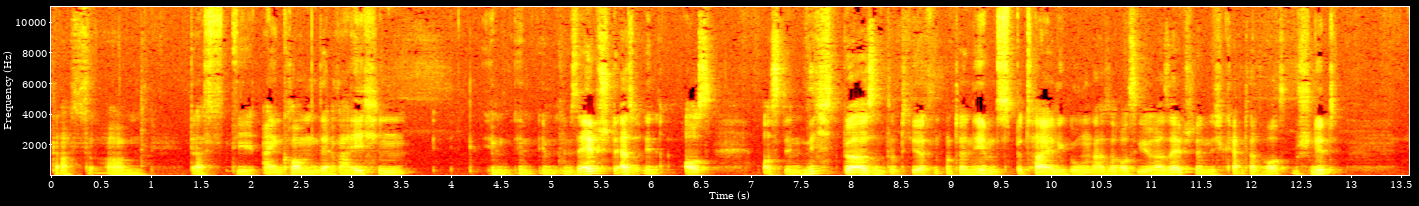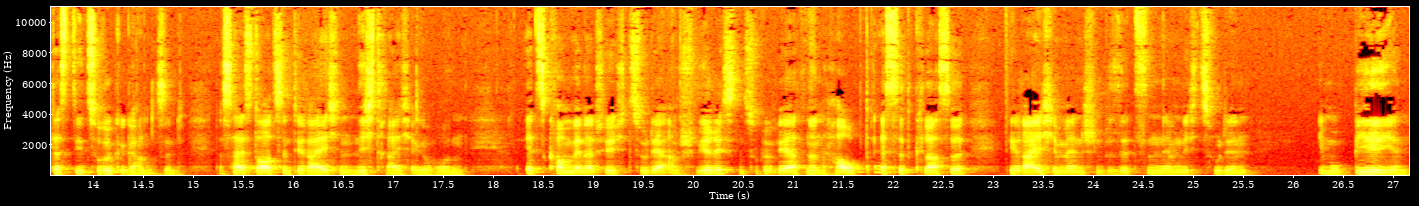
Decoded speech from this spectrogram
dass, ähm, dass die Einkommen der Reichen im, im, im Selbst, also in, aus, aus den nicht börsendotierten Unternehmensbeteiligungen, also aus ihrer Selbstständigkeit heraus im Schnitt dass die zurückgegangen sind. Das heißt, dort sind die Reichen nicht reicher geworden. Jetzt kommen wir natürlich zu der am schwierigsten zu bewertenden Hauptassetklasse, die reiche Menschen besitzen, nämlich zu den Immobilien.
